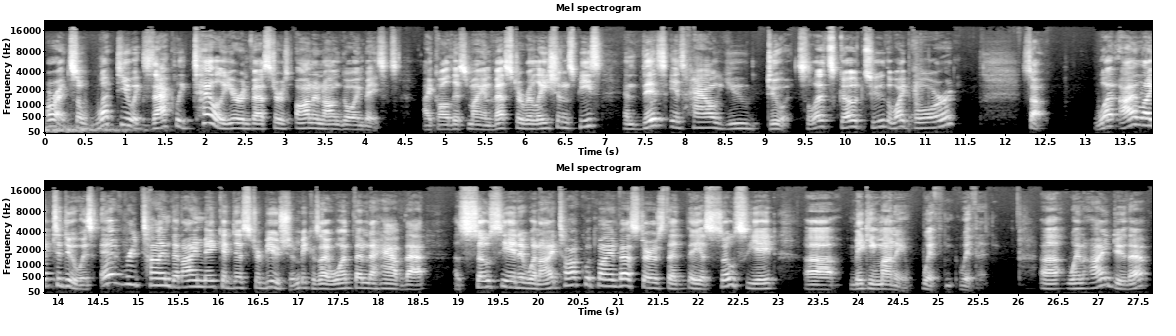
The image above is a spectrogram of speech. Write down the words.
All right, so what do you exactly tell your investors on an ongoing basis? I call this my investor relations piece, and this is how you do it. So let's go to the whiteboard. So what I like to do is every time that I make a distribution, because I want them to have that associated when I talk with my investors, that they associate uh, making money with, with it. Uh, when I do that,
